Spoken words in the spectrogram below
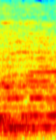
Amén.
